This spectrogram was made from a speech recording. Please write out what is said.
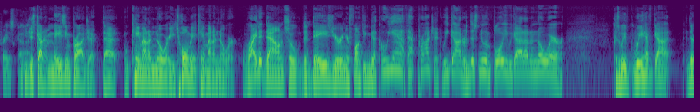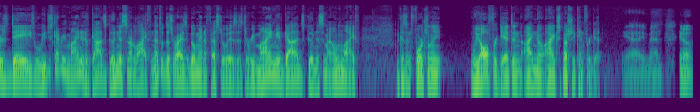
Praise God. You just got an amazing project that came out of nowhere. You told me it came out of nowhere. Write it down so the days you're in your funk, you can be like, oh yeah, that project we got, or this new employee we got out of nowhere. Because we've we have got there's days where we just got reminded of God's goodness in our life, and that's what this Rise and Go manifesto is: is to remind me of God's goodness in my own life. Because unfortunately, we all forget, and I know I especially can forget. Yeah, amen. You know,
